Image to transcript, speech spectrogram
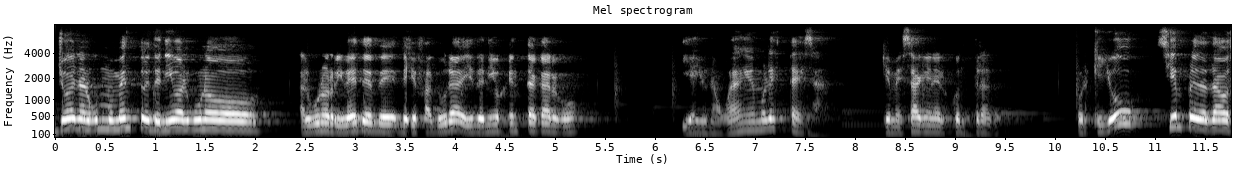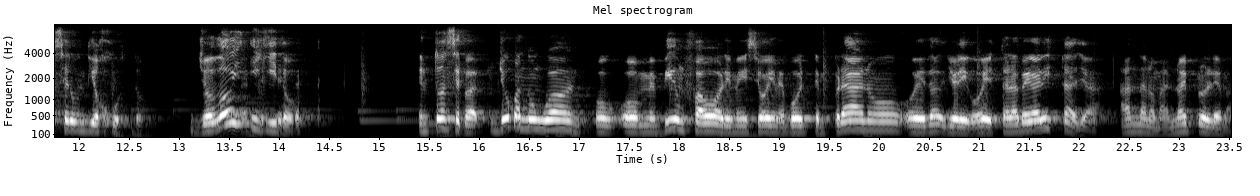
Yo en algún momento he tenido algunos, algunos ribetes de, de jefatura y he tenido gente a cargo. Y hay una weá que me molesta esa. Que me saquen el contrato. Porque yo siempre he tratado de ser un dios justo. Yo doy y quito. Entonces, yo cuando un weón o, o me pide un favor y me dice, oye, me puedo ir temprano, o yo digo, oye, está la pega lista, ya, anda nomás, no hay problema.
